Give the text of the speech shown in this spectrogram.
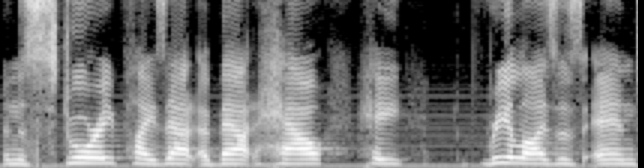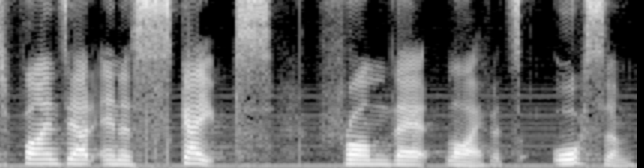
and the story plays out about how he realizes and finds out and escapes from that life. It's awesome.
